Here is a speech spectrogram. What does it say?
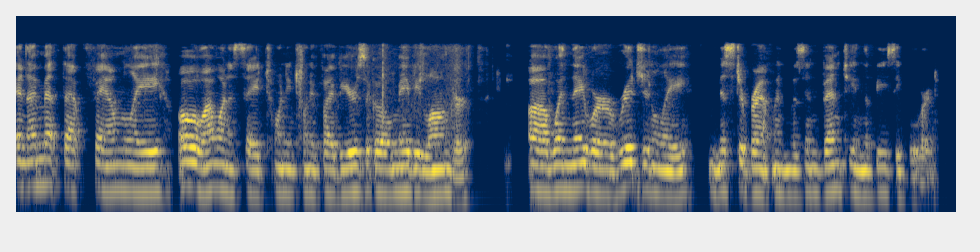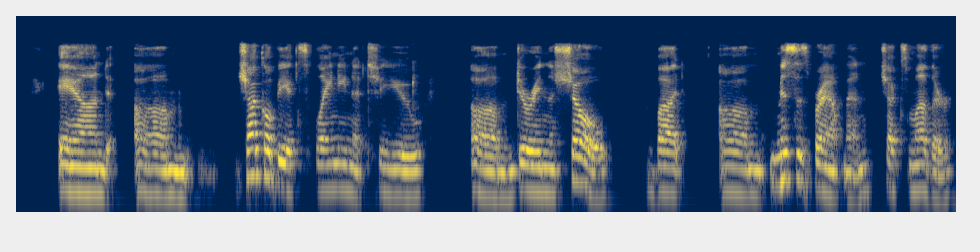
And I met that family, oh, I want to say 20, 25 years ago, maybe longer, uh, when they were originally, Mr. Brantman was inventing the Beasy board. And um, Chuck will be explaining it to you um, during the show. But um, Mrs. Brantman, Chuck's mother,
